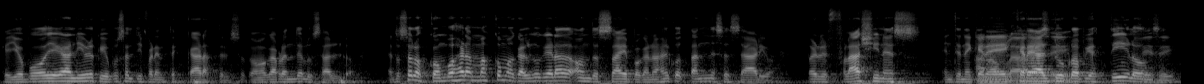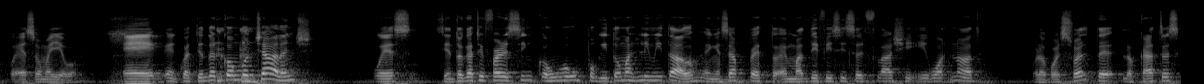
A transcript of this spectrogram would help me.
que yo puedo llegar al nivel que yo puedo usar diferentes caracteres. tengo que aprender a usarlo. Entonces los combos eran más como que algo que era on the side, porque no es algo tan necesario. Pero el flashiness, ¿entiendes? Ah, no, Querer claro, crear sí. tu propio estilo, Sí, sí. pues eso me llevó. Eh, en cuestión del Combo Challenge, pues siento que Street Fighter 5 es un juego un poquito más limitado en ese aspecto. Es más difícil ser flashy y whatnot. Pero por suerte, los caracteres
